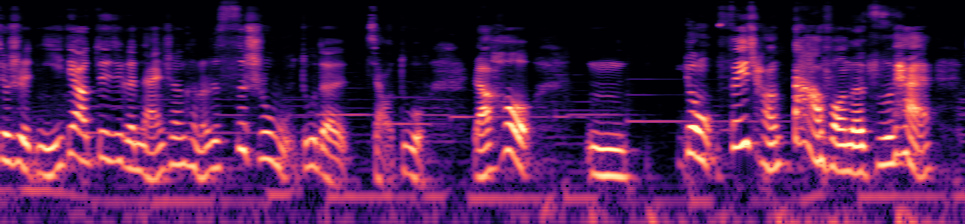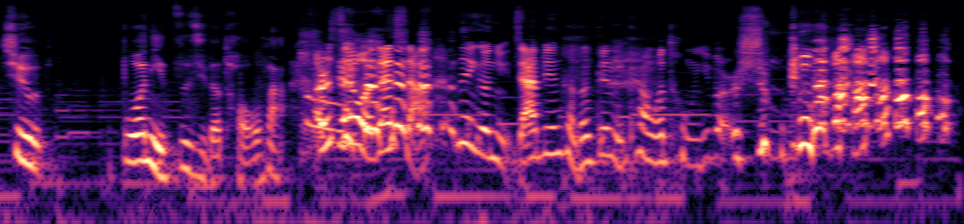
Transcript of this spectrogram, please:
就是你一定要对这个男生可能是四十五度的角度，然后嗯，用非常大方的姿态去拨你自己的头发。而且我在想，那个女嘉宾可能跟你看过同一本书吧。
